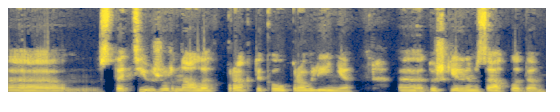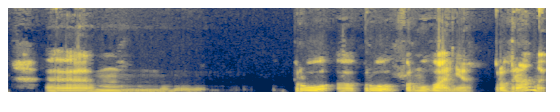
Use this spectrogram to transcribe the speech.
е, статті в журналах Практика управління е, дошкільним закладом е, про, про формування програми,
